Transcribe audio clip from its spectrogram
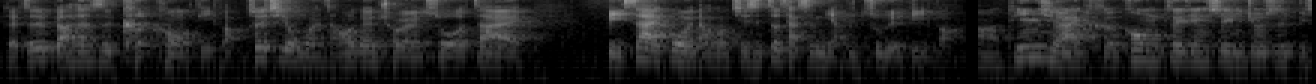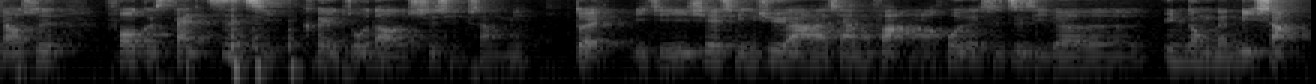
对，这是表现是可控的地方。所以其实我们常会跟球员说，在比赛过程当中，其实这才是你要去注意的地方。啊，听起来可控这件事情就是比较是 focus 在自己可以做到的事情上面，对，以及一些情绪啊、想法啊，或者是自己的运动能力上。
